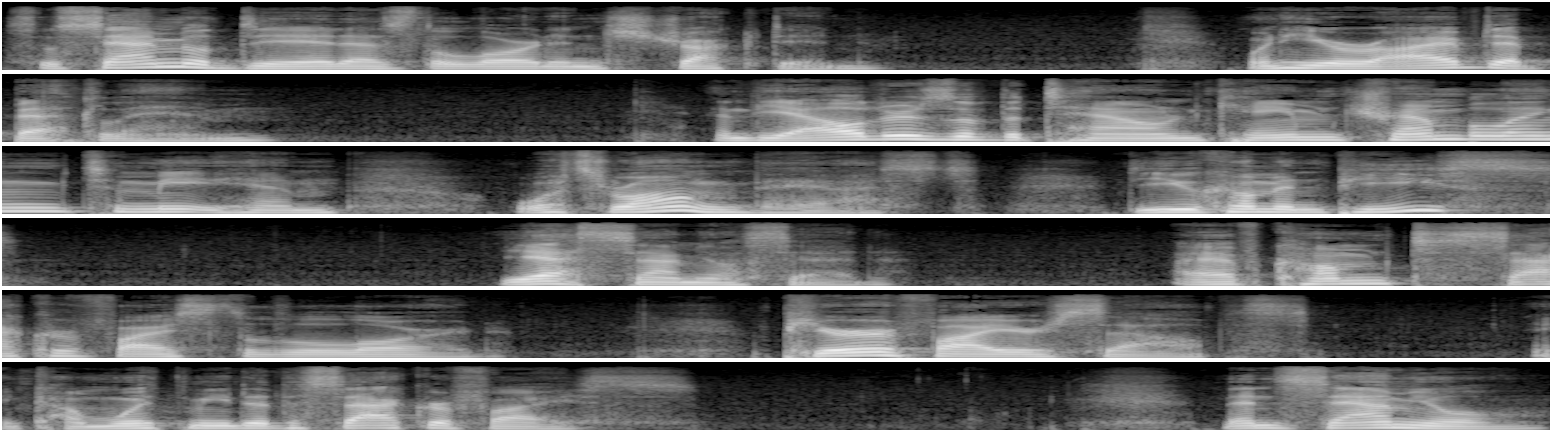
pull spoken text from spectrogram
So Samuel did as the Lord instructed. When he arrived at Bethlehem, and the elders of the town came trembling to meet him, What's wrong? they asked. Do you come in peace? Yes, Samuel said. I have come to sacrifice to the Lord. Purify yourselves and come with me to the sacrifice. Then Samuel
